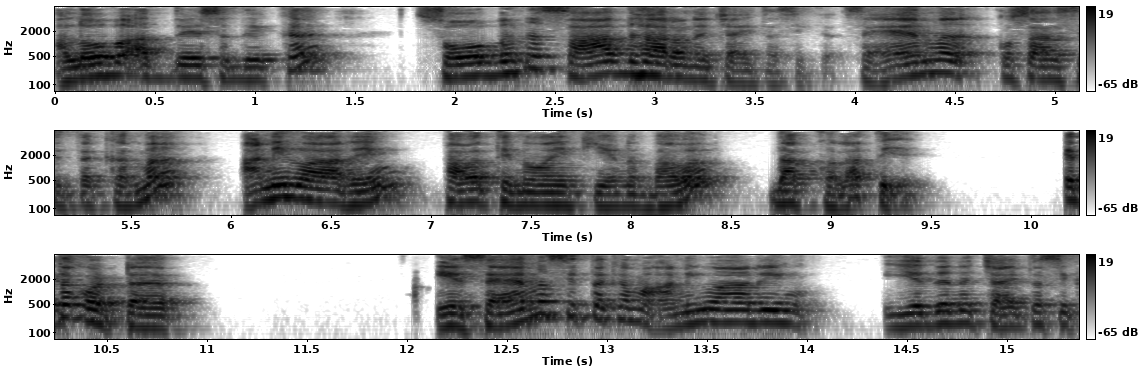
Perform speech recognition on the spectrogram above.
අලෝභ අද්වේෂ දෙක සෝබන සාධාරණ චෛතසික. සෑම කුසල් සිතකම අනිවාර්යෙන් පවතිනවායි කියන බව දක්වලා තියෙනවා. එතකොට ඒ සෑම සිතකම අනිවාර්යෙන් යෙදෙන චෛතසික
